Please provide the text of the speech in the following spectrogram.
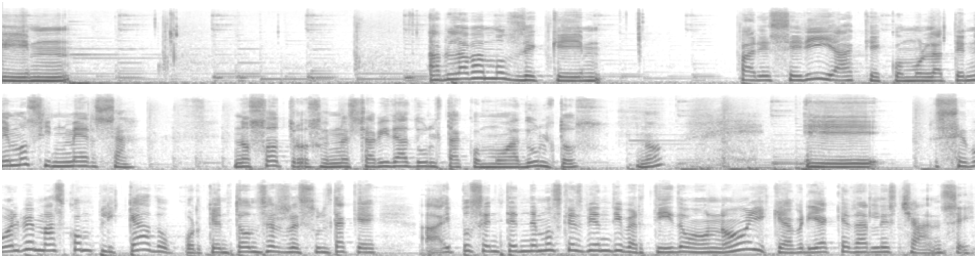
em, hablábamos de que parecería que como la tenemos inmersa nosotros en nuestra vida adulta como adultos, ¿no? Eh, se vuelve más complicado porque entonces resulta que, ay, pues entendemos que es bien divertido, ¿no? Y que habría que darles chance.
